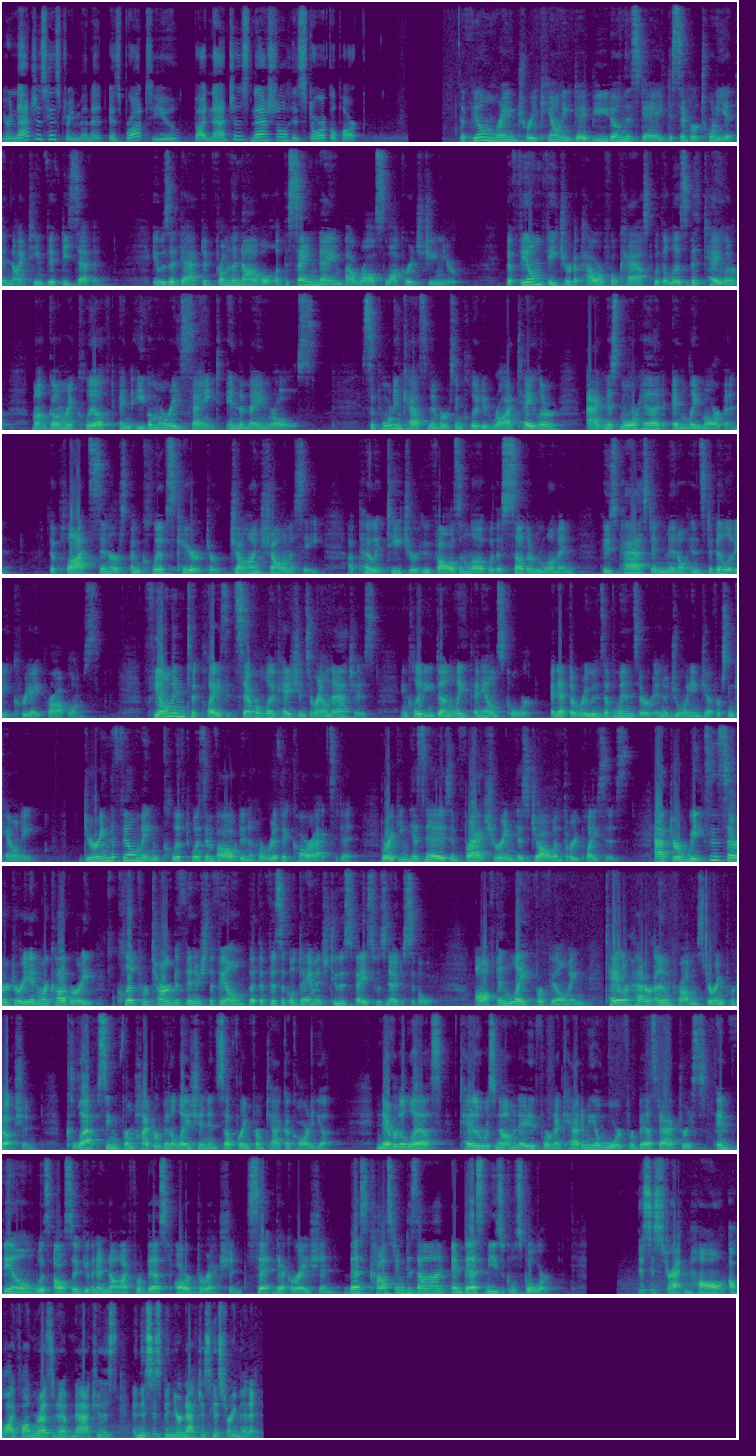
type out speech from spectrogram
Your Natchez History Minute is brought to you by Natchez National Historical Park. The film Raintree County debuted on this day, December 20th, in 1957. It was adapted from the novel of the same name by Ross Lockridge Jr. The film featured a powerful cast with Elizabeth Taylor, Montgomery Clift, and Eva Marie Saint in the main roles. Supporting cast members included Rod Taylor, Agnes Moorehead, and Lee Marvin. The plot centers on Clift's character, John Shawnessy, a poet teacher who falls in love with a Southern woman whose past and mental instability create problems. Filming took place at several locations around Natchez, including Dunleith and Elms Court, and at the ruins of Windsor in adjoining Jefferson County. During the filming, Clift was involved in a horrific car accident, breaking his nose and fracturing his jaw in three places. After weeks in surgery and recovery, Clift returned to finish the film, but the physical damage to his face was noticeable. Often late for filming, Taylor had her own problems during production, collapsing from hyperventilation and suffering from tachycardia. Nevertheless, Taylor was nominated for an Academy Award for Best Actress and film was also given a nod for Best Art Direction, Set Decoration, Best Costume Design, and Best Musical Score. This is Stratton Hall, a lifelong resident of Natchez, and this has been your Natchez History Minute.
